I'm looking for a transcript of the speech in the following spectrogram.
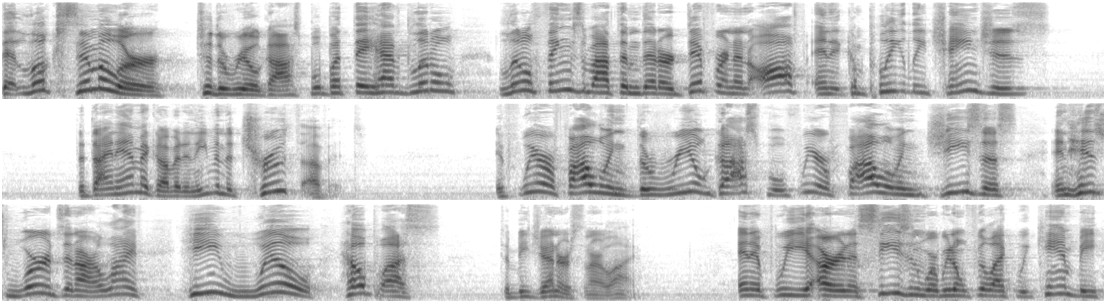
that look similar to the real gospel, but they have little little things about them that are different and off, and it completely changes the dynamic of it and even the truth of it. If we are following the real gospel, if we are following Jesus and his words in our life, he will help us to be generous in our life. And if we are in a season where we don't feel like we can be,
